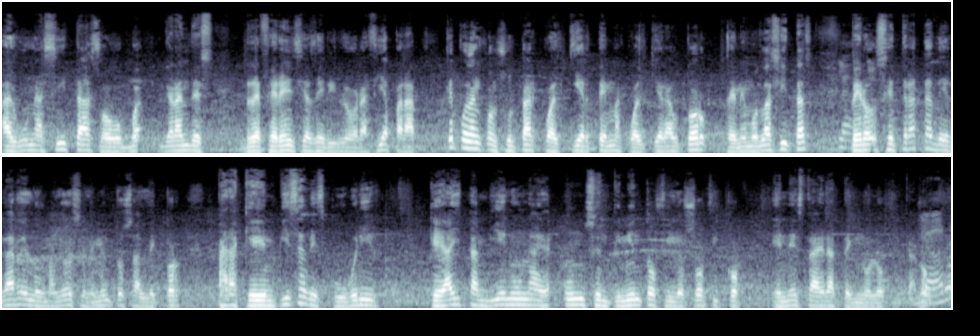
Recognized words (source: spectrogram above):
algunas citas o grandes referencias de bibliografía para que puedan consultar cualquier tema, cualquier autor. Tenemos las citas, Claro. pero se trata de darle los mayores elementos al lector para que empiece a descubrir que hay también una- un sentimiento filosófico en esta era tecnológica, ¿no? Claro,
